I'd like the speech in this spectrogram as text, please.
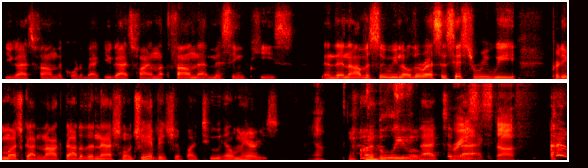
you guys found the quarterback. You guys find found that missing piece. And then obviously we know the rest is history. We pretty much got knocked out of the national championship by two Hail Marys Unbelievable. back to Crazy back. stuff.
